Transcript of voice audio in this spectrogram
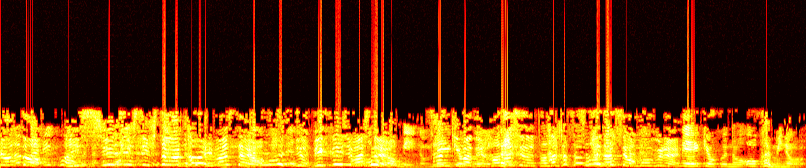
ちょっと一瞬にして人が変わりましたよ。いやびっくりしましたよ。さっきまで話してた田中さんだなって思うぐらい。名曲の狼の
